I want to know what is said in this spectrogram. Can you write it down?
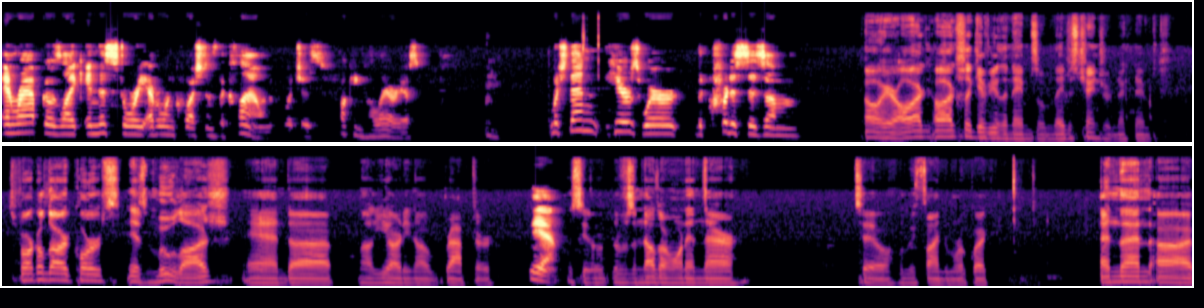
and Rap goes like, in this story, everyone questions the clown, which is fucking hilarious. Which then here's where the criticism. oh, here I'll I'll actually give you the names of them. They just changed their nicknames. Sparkle Dark Horse is Moulage, and uh, well, you already know Raptor. Yeah. Let's see, there was another one in there too. Let me find him real quick. And then uh,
